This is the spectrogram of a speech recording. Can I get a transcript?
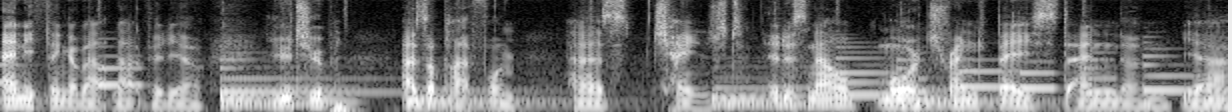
anything about that video. YouTube, as a platform, has changed. It is now more trend-based and, um, yeah.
